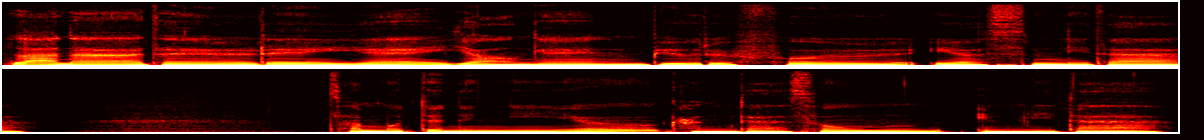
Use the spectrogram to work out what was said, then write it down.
라나 델 레이의 Young and Beautiful 이었습니다. 잠 못 드는 이유 강다솜입니다.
